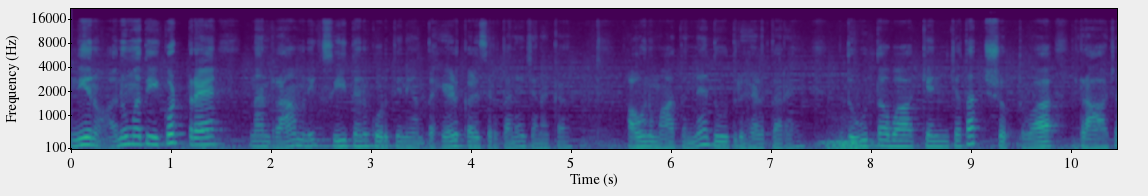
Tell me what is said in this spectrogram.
ನೀನು ಅನುಮತಿ ಕೊಟ್ಟರೆ ನಾನು ರಾಮನಿಗೆ ಸೀತೆಯನ್ನು ಕೊಡ್ತೀನಿ ಅಂತ ಹೇಳಿ ಕಳಿಸಿರ್ತಾನೆ ಜನಕ. ಅವನ ಮಾತನ್ನೇ ದೂತರು ಹೇಳ್ತಾರೆ. ದೂತವಾಕ್ಯಂಚ ತತ್ ಶುತ್ವ ರಾಜ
